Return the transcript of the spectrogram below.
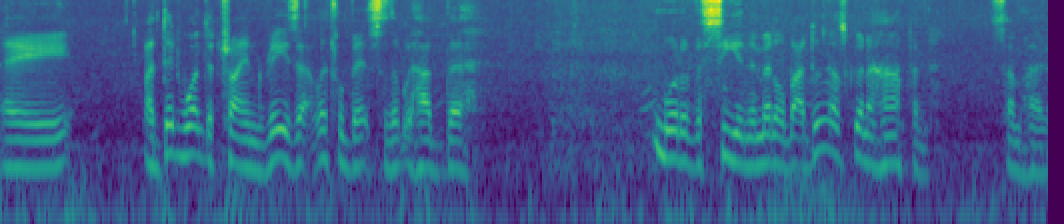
I did want to try and raise it a little bit so that we had the more of the sea in the middle, but I don't think that's going to happen somehow.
